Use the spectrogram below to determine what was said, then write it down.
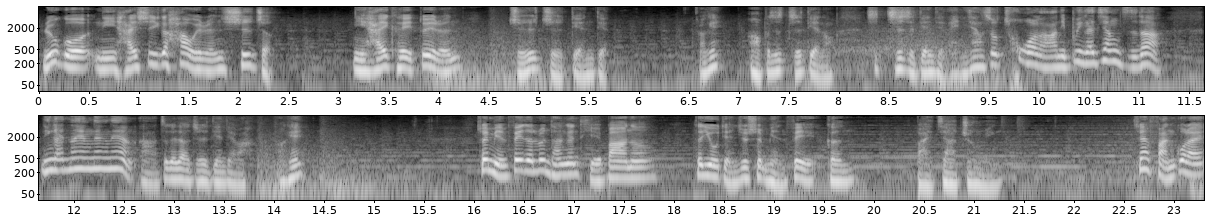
如果你还是一个好为人师者，你还可以对人指指点点。OK，啊，不是指点哦，是指指点点。哎，你这样说错了，你不应该这样子的，你应该那样那样那样啊，这个叫指指点点嘛。OK，所以免费的论坛跟贴吧呢？的优点就是免费跟百家争鸣。现在反过来，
